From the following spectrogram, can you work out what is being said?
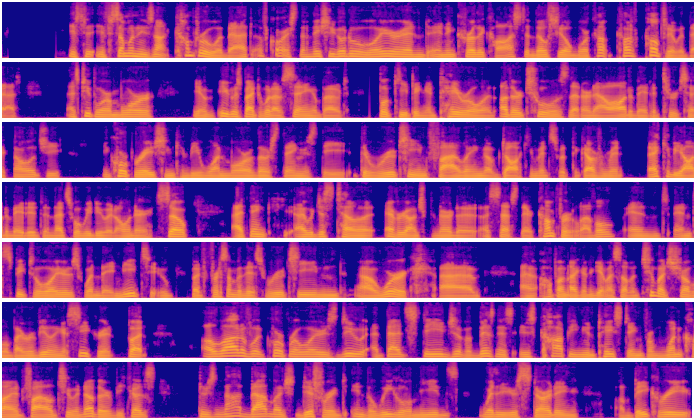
If, if someone is not comfortable with that, of course, then they should go to a lawyer and, and incur the cost, and they'll feel more com- confident with that. As people are more, you know, it goes back to what I was saying about bookkeeping and payroll and other tools that are now automated through technology incorporation can be one more of those things. The the routine filing of documents with the government that can be automated, and that's what we do at Ownr. So I think I would just tell every entrepreneur to assess their comfort level and and speak to lawyers when they need to. But for some of this routine uh, work, uh, I hope I'm not going to get myself in too much trouble by revealing a secret, but a lot of what corporate lawyers do at that stage of a business is copying and pasting from one client file to another because there's not that much different in the legal needs, whether you're starting a bakery,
